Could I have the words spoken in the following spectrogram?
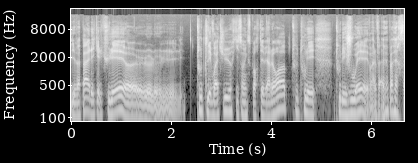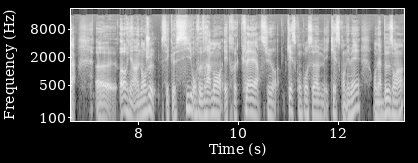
Il ne va pas aller calculer euh, le, toutes les voitures qui sont exportées vers l'Europe, tous les, tous les jouets, elle va, va pas faire ça. Euh, or, il y a un enjeu, c'est que si on veut vraiment être clair sur qu'est-ce qu'on consomme et qu'est-ce qu'on émet, on a besoin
